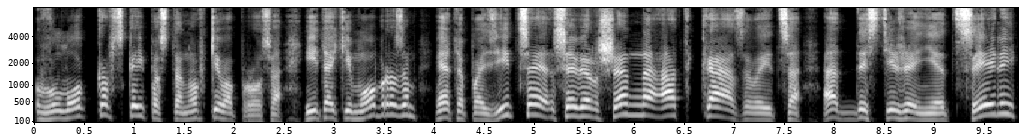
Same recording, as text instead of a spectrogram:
в локковской постановке вопроса, и таким образом эта позиция совершенно отказывается от достижения цели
